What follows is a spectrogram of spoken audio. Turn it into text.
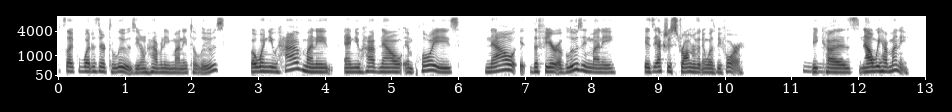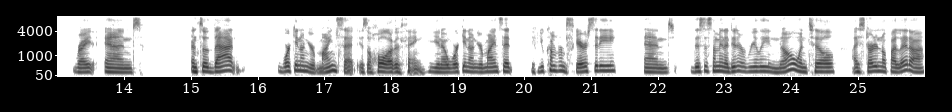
it's like, what is there to lose? You don't have any money to lose. But when you have money and you have now employees, now the fear of losing money is actually stronger than it was before mm. because now we have money, right? And and so that working on your mindset is a whole other thing. You know, working on your mindset if you come from scarcity and this is something I didn't really know until I started Nopalera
